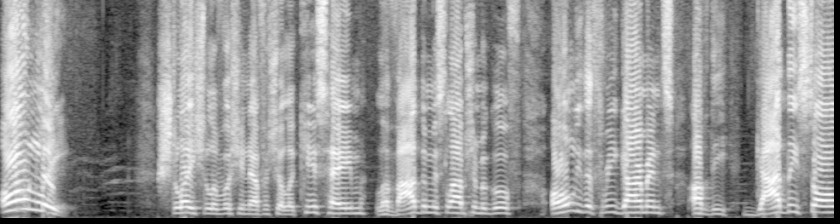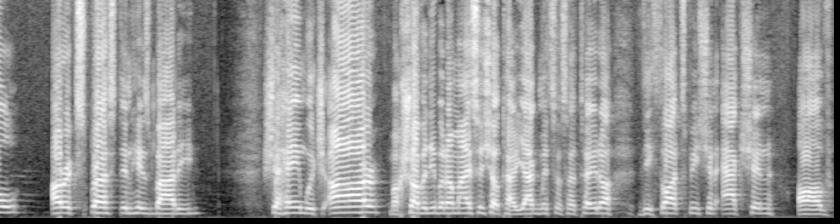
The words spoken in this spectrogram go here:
only. Only the three garments of the godly soul are expressed in his body. Shehem, which are machshava the thought, speech, and action of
